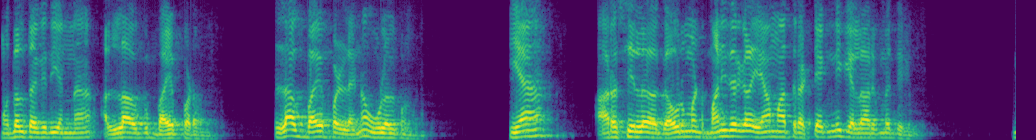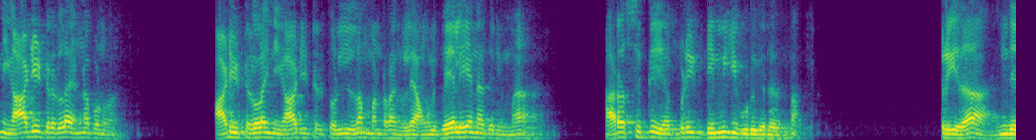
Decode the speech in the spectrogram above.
முதல் தகுதி என்ன? அல்லாவுக்கு பயப்படணும். அல்லாவுக்கு பயப்படலைன்னா ஊழல் பண்ணணும் ஏன்? அரசியல் கவர்மெண்ட் மனிதர்களை ஏமாத்துற டெக்னிக் எல்லாருக்குமே தெரியும். நீங்கள் ஆடிட்டர்லாம் என்ன பண்ணுவாங்க? ஆடிட்டர்லாம் இன்னைக்கு ஆடிட்டர் தொழிலெல்லாம் பண்ணுறாங்களே அவங்களுக்கு வேலையே என்ன தெரியுமா? அரசுக்கு எப்படி டிமிக்கி கொடுக்கறது தான் புரியுதா? இந்த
